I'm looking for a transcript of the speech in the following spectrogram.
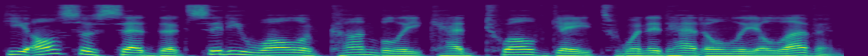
He also said that city wall of Khanbalik had 12 gates when it had only 11.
